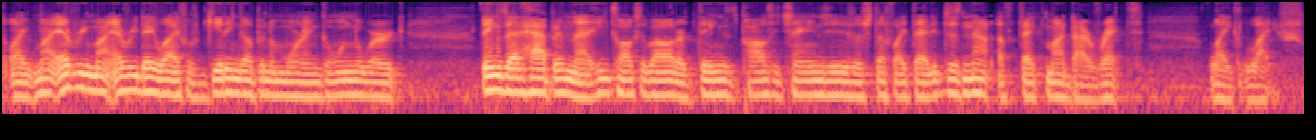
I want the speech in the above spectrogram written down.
Like my every my everyday life of getting up in the morning, going to work, things that happen that he talks about or things policy changes or stuff like that, it does not affect my direct like life.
